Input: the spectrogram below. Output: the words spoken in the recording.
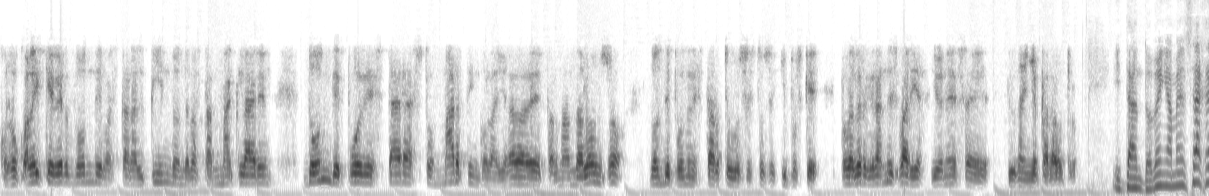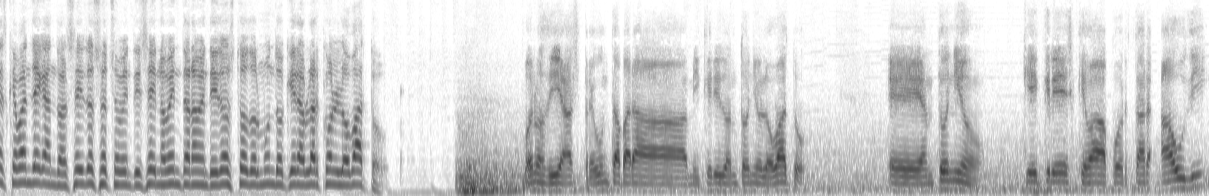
Con lo cual hay que ver dónde va a estar Alpine, dónde va a estar McLaren, dónde puede estar Aston Martin con la llegada de Fernando Alonso, dónde pueden estar todos estos equipos que puede haber grandes variaciones eh, de un año para otro. Y tanto. Venga, mensajes que van llegando al 628 26 90 92. Todo el mundo quiere hablar con Lobato. Buenos días. Pregunta para mi querido Antonio Lobato. Eh, Antonio, ¿qué crees que va a aportar Audi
